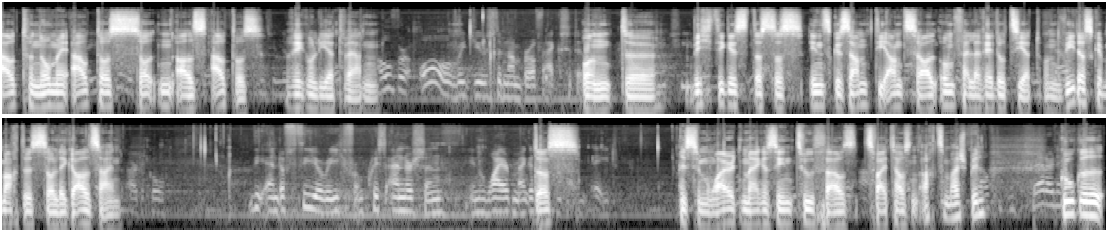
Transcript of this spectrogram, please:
autonome Autos sollten als Autos reguliert werden. Und äh, wichtig ist, dass das insgesamt die Anzahl Unfälle reduziert. Und wie das gemacht ist, soll legal sein. Das ist im Wired Magazine 2008 zum Beispiel. Google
